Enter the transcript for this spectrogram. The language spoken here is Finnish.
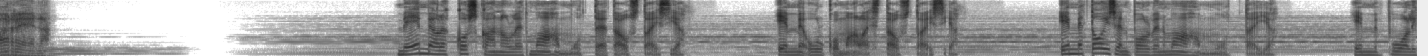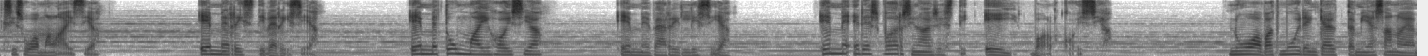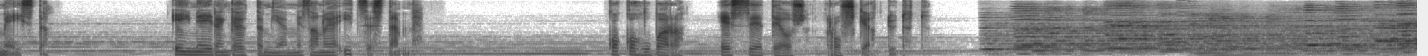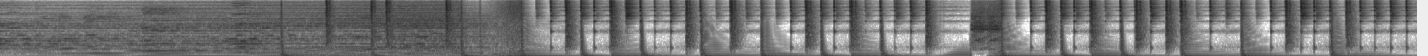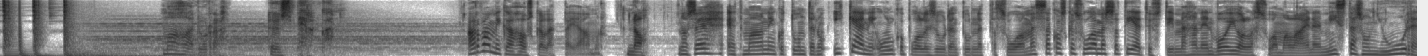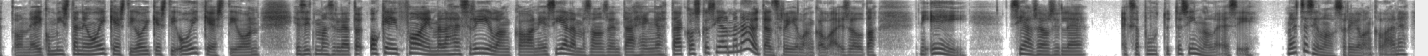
Areena. Me emme ole koskaan olleet maahanmuuttajataustaisia. Emme ulkomaalaistaustaisia. Emme toisen polven maahanmuuttajia. Emme puoliksi suomalaisia. Emme ristiverisiä. Emme tummaihoisia. Emme värillisiä. Emme edes varsinaisesti ei-valkoisia. Nuo ovat muiden käyttämiä sanoja meistä. Ei meidän käyttämiämme sanoja itsestämme. Koko Hubara, esseeteos Ruskeat tytöt. Mahadura. Ösperkan. Arvaa mikä on hauska läppä, Jaamur. No, No se, että mä oon niinku tuntenut ikäni ulkopuolisuuden tunnetta Suomessa, koska Suomessa tietysti mähän en voi olla suomalainen. Mistä sun juuret on? Eikö mistä ne oikeasti, oikeasti, oikeasti on? Ja sitten mä silleen, että okei okay, fine, mä lähden Sri Lankaan ja siellä mä saan sentään hengähtää, koska siellä mä näytän Sri Lankalaiselta. Niin ei. Siellä se on silleen, eikö sä puhut tyttö singaleesi? No et sä silloin ole Sri Lankalainen.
